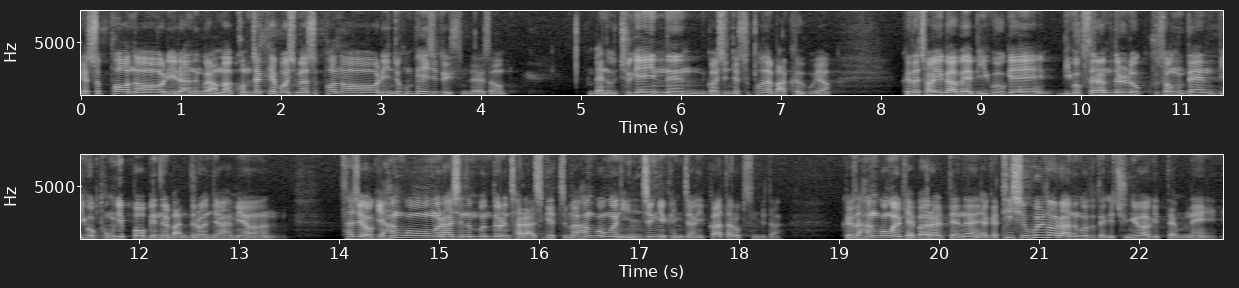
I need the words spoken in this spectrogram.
이게 슈퍼널이라는 걸 아마 검색해 보시면 슈퍼널이 이제 홈페이지도 있습니다. 그래서 맨 우측에 있는 것이 이제 슈퍼널 마크고요. 그래서 저희가 왜 미국에 미국 사람들로 구성된 미국 독립법인을 만들었냐 하면 사실 여기 항공을 하시는 분들은 잘 아시겠지만 항공은 인증이 굉장히 까다롭습니다. 그래서 항공을 개발할 때는 약간 TC 홀더라는 것도 되게 중요하기 때문에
